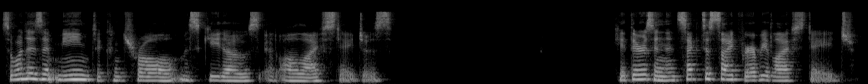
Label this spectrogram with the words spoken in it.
So what does it mean to control mosquitoes at all life stages? Okay, there's an insecticide for every life stage.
